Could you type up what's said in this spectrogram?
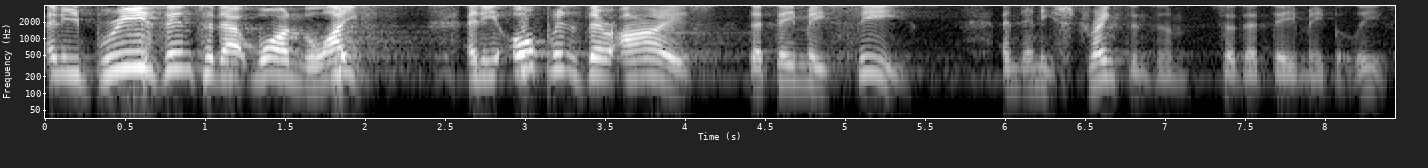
and he breathes into that one life, and he opens their eyes that they may see, and then he strengthens them so that they may believe.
